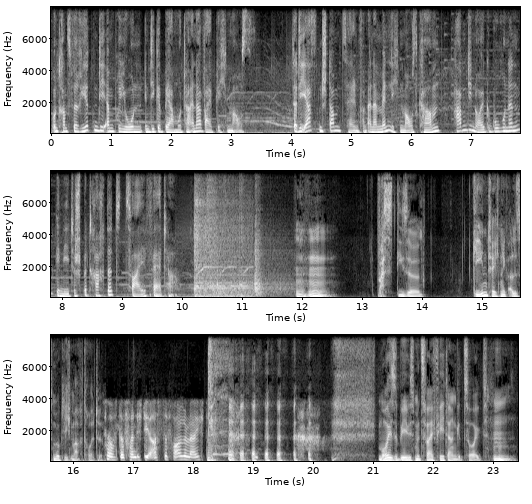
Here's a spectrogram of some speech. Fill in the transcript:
und transferierten die Embryonen in die Gebärmutter einer weiblichen Maus. Da die ersten Stammzellen von einer männlichen Maus kamen, haben die Neugeborenen genetisch betrachtet zwei Väter. Mhm. was diese Gentechnik alles möglich macht heute. So, da fand ich die erste Frage leichter. Mäusebabys mit zwei Vätern gezeugt. Hm.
